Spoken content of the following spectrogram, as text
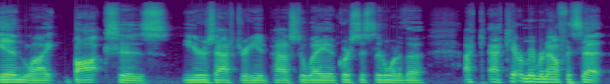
in like boxes years after he had passed away. Of course, it's in one of the I, I can't remember now if it's at,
